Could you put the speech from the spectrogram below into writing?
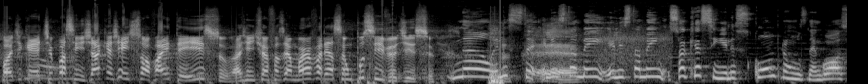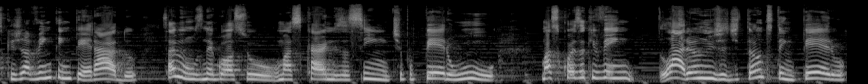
Pode que é tipo assim, já que a gente só vai ter isso, a gente vai fazer a maior variação possível disso. Não, eles, te- eles É. também, eles também. Só que assim, eles compram uns negócios que já vem temperado, sabe? Uns negócios, umas carnes assim, tipo peru, umas coisas que vem laranja de tanto tempero.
